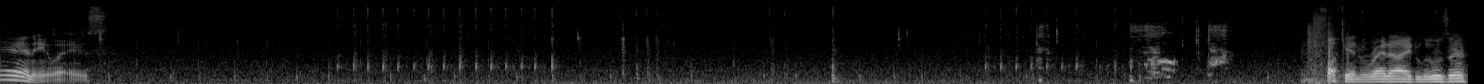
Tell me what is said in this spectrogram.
Anyways. Fucking red-eyed loser.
